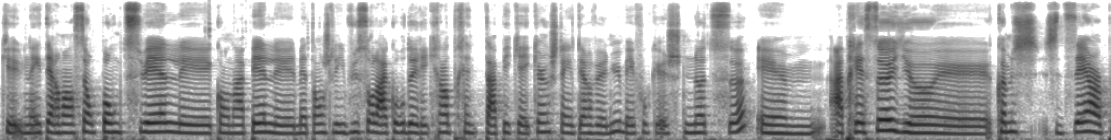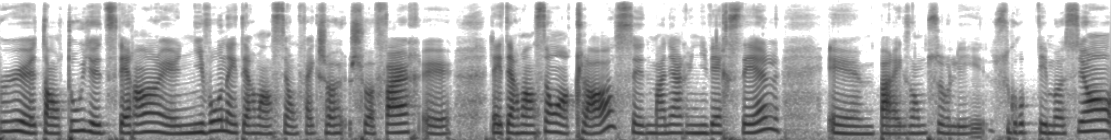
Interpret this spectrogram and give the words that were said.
qu'une intervention ponctuelle euh, qu'on appelle, euh, mettons, je l'ai vu sur la cour de récré en train de taper quelqu'un, je suis intervenu, ben il faut que je note ça. Euh, après ça, il y a, comme je, disais un peu tantôt, il y a différents niveaux d'intervention. Fait que je, vais- faire l'intervention en classe de manière universelle, par exemple sur les sous-groupes d'émotions,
